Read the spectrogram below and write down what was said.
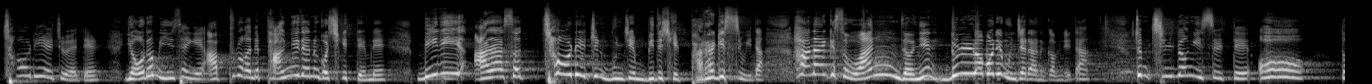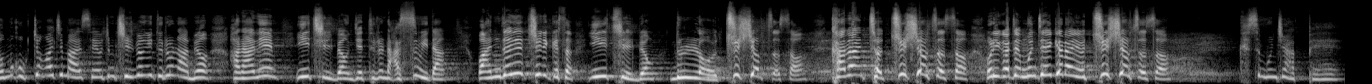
처리해 줘야 될 여러분 인생에 앞으로 가는 방해되는 것이기 때문에 미리 알아서 처리해 주는 문제 믿으시길 바라겠습니다. 하나님께서 완전히 눌러버린 문제라는 겁니다. 좀 질병이 있을 때, 어, 너무 걱정하지 마세요. 좀 질병이 드러나면 하나님 이 질병 이제 드러났습니다. 완전히 주님께서 이 질병 눌러 주시옵소서. 가라앉혀 주시옵소서. 우리 가정 문제 해결하여 주시옵소서. 그래서 문제 앞에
